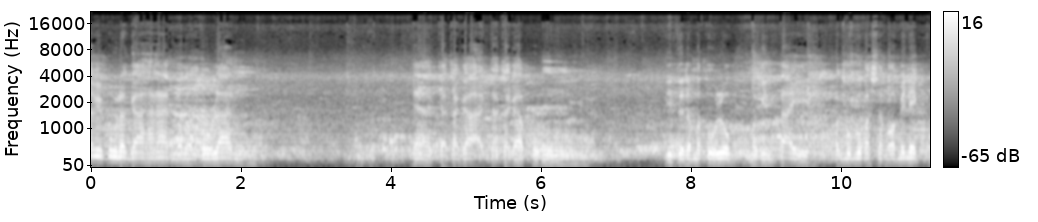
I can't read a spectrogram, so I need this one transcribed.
Ang naghahangad, manungkulan. Yan, tsatsaga, tsatsaga pong dito na matulog, maghintay, pagbubukas ng Comelec.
